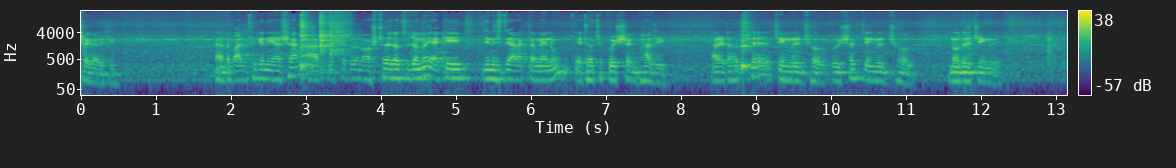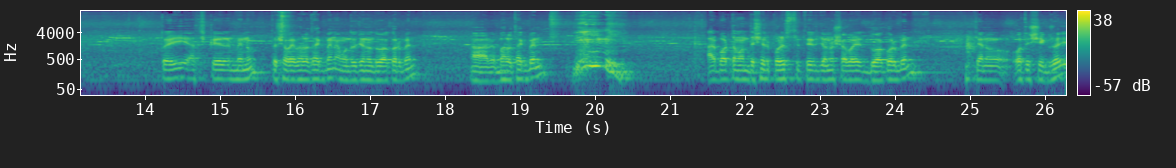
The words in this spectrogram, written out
শাক আর কি। বাড়ি থেকে নিয়ে আসা আর পুঁই শাকগুলো নষ্ট হয়ে যাচ্ছে জন্য একই জিনিস দিয়ে আর একটা মেনু এটা হচ্ছে পুঁই শাক ভাজি। আর এটা হচ্ছে চিংড়ির ঝোল, পুঁই শাক, চিংড়ির ঝোল, নদীর চিংড়ি। তো এই আজকের মেনু তো সবাই ভালো থাকবেন, আমাদের জন্য দোয়া করবেন। আর ভালো থাকবেন। আর বর্তমান দেশের পরিস্থিতির জন্য সবাই দোয়া করবেন, যেন অতি শীঘ্রই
